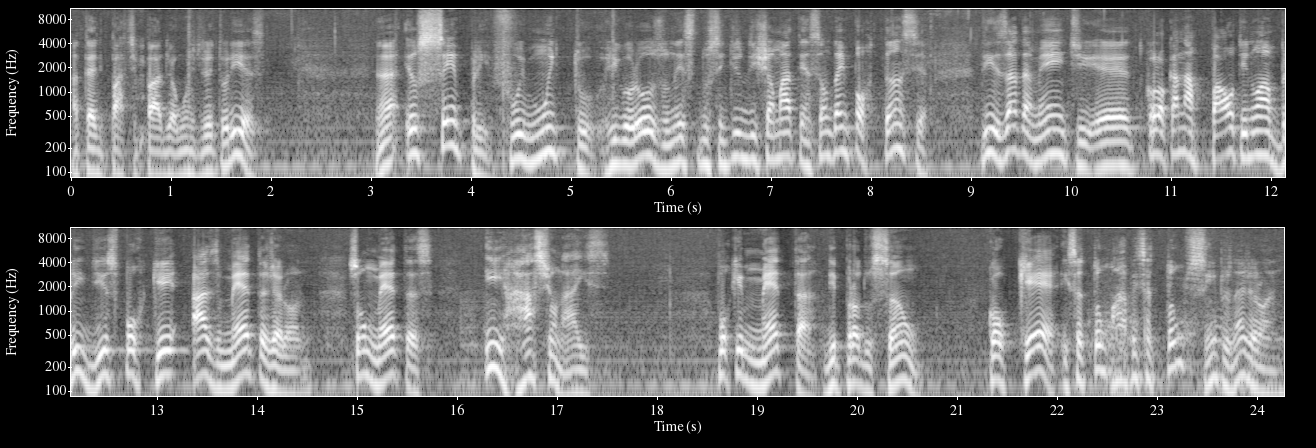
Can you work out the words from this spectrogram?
até de participar de algumas diretorias, né? eu sempre fui muito rigoroso nesse, no sentido de chamar a atenção da importância de exatamente é, colocar na pauta e não abrir disso, porque as metas, Jerônimo, são metas irracionais. Porque meta de produção, qualquer, isso é tão, isso é tão simples, né, Jerônimo?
